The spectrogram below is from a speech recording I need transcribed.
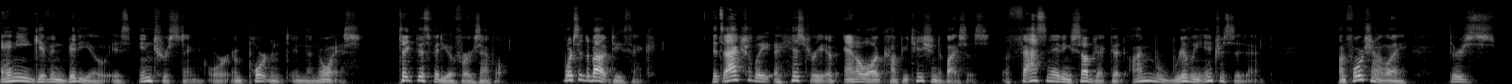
any given video is interesting or important in the noise. Take this video, for example. What's it about, do you think? It's actually a history of analog computation devices, a fascinating subject that I'm really interested in. Unfortunately, there's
